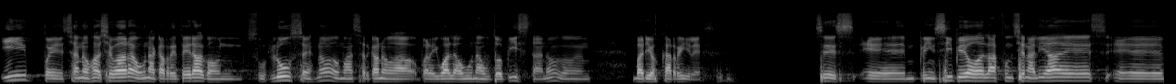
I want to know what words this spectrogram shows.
y pues ya nos va a llevar a una carretera con sus luces, ¿no? más cercano para igual a una autopista, ¿no? con varios carriles. Entonces, eh, en principio las funcionalidades, eh,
